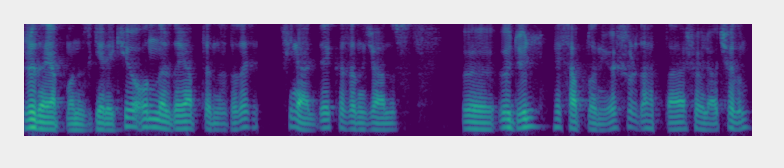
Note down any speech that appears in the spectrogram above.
da yapmanız gerekiyor. Onları da yaptığınızda da finalde kazanacağınız e, ödül hesaplanıyor. Şurada hatta şöyle açalım.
